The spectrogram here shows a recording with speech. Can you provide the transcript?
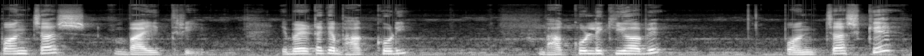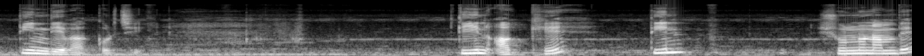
পঞ্চাশ বাই থ্রি এবার এটাকে ভাগ করি। ভাগ করলে কি হবে? পঞ্চাশকে তিন দিয়ে ভাগ করছি। তিন অক্ষে তিন শূন্য নামবে।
